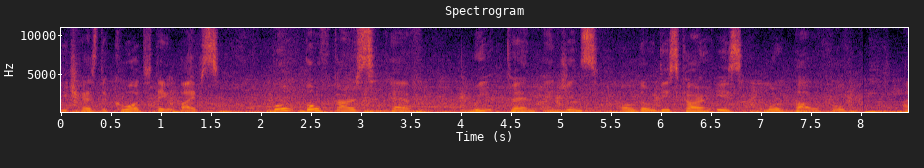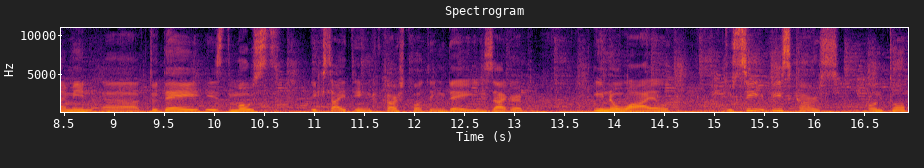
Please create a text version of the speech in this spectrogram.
which has the quad tailpipes. Both, both cars have V10 engines, although this car is more powerful. I mean, uh, today is the most exciting car spotting day in Zagreb in a while. To see these cars on top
